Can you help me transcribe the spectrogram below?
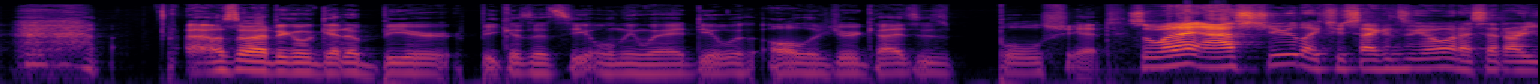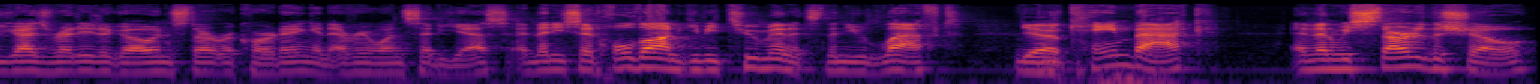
I also had to go get a beer because that's the only way I deal with all of your guys' bullshit. So when I asked you like two seconds ago, and I said, "Are you guys ready to go and start recording?" and everyone said yes, and then you said, "Hold on, give me two minutes." Then you left. Yeah. You came back, and then we started the show,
